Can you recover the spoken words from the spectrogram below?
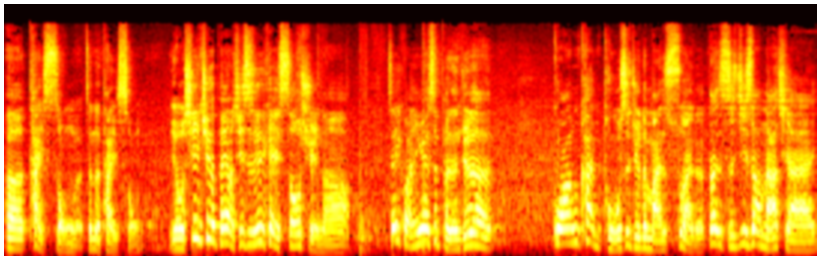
呃，太松了，真的太松了。有兴趣的朋友其实是可以搜寻啊，这一款因为是本人觉得光看图是觉得蛮帅的，但实际上拿起来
